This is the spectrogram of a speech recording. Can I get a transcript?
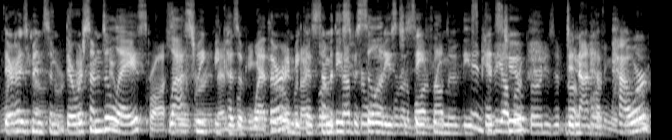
There has been some, there were some delays last week because of weather and because some of these facilities to safely move these kids to did not have power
